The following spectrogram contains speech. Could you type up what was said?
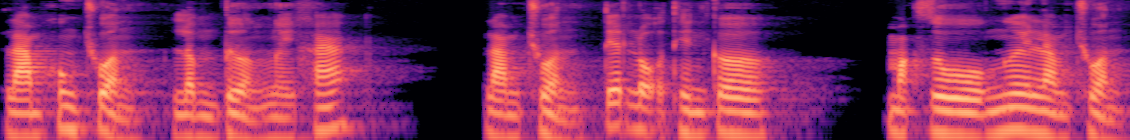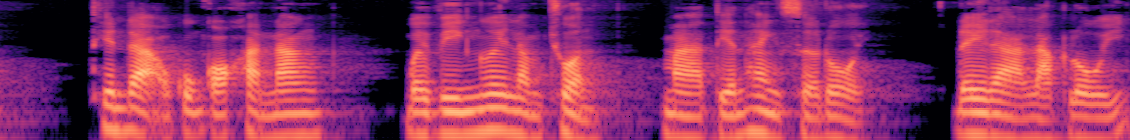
Làm không chuẩn lầm tưởng người khác, làm chuẩn tiết lộ thiên cơ. Mặc dù ngươi làm chuẩn, thiên đạo cũng có khả năng bởi vì ngươi làm chuẩn mà tiến hành sửa đổi. Đây là lạc lối.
